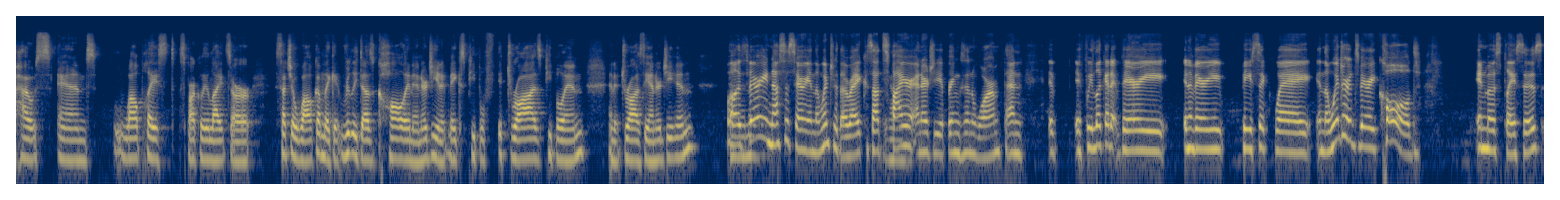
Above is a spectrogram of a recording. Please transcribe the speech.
house and well placed sparkly lights are such a welcome like it really does call in energy and it makes people it draws people in and it draws the energy in well it's very necessary in the winter though right because that's yeah. fire energy it brings in warmth and if we look at it very in a very basic way, in the winter it's very cold in most places.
